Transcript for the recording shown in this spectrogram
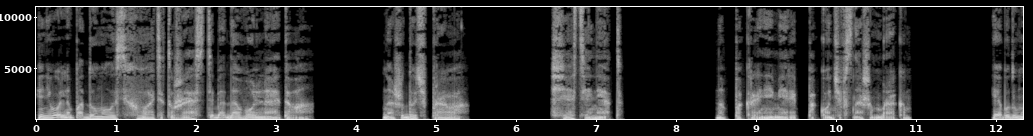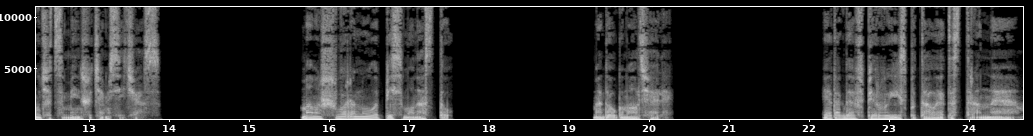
И невольно подумалось, хватит уже, с тебя довольно этого. Наша дочь права. Счастья нет. Но, по крайней мере, покончив с нашим браком, я буду мучиться меньше, чем сейчас. Мама швырнула письмо на стол. Мы долго молчали. Я тогда впервые испытала это странное,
